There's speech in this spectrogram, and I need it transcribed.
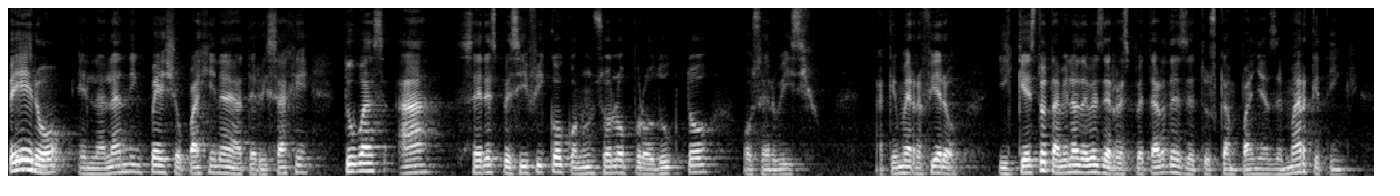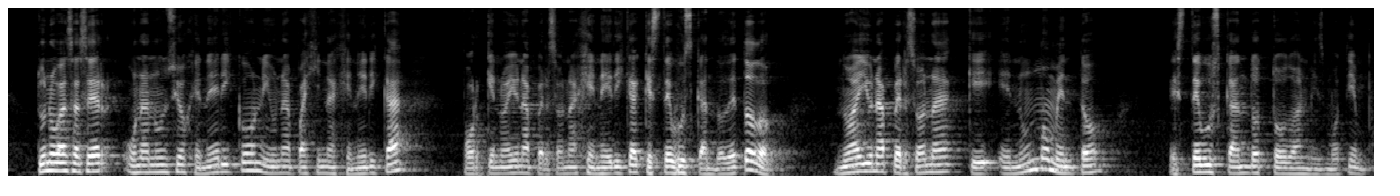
Pero en la landing page o página de aterrizaje, tú vas a ser específico con un solo producto o servicio. ¿A qué me refiero? y que esto también lo debes de respetar desde tus campañas de marketing. Tú no vas a hacer un anuncio genérico ni una página genérica porque no hay una persona genérica que esté buscando de todo. No hay una persona que en un momento esté buscando todo al mismo tiempo.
